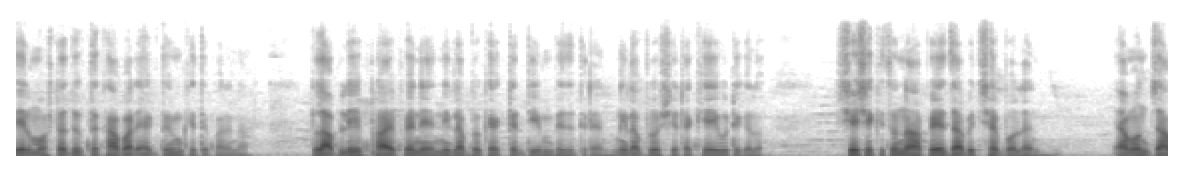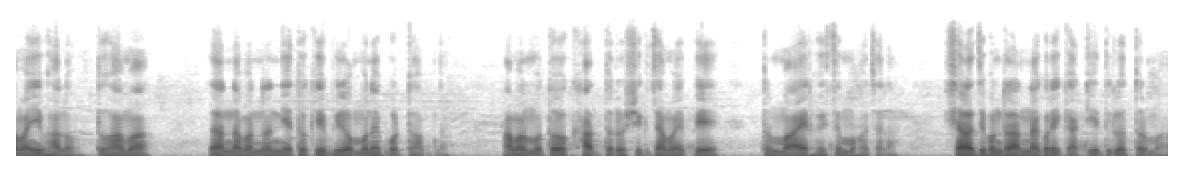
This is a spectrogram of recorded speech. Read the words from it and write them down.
তেল মশলাযুক্ত খাবার একদমই খেতে পারে না। লাভলি ফ্রাই প্যানে নীলাব্রকে একটা ডিম ভেজে দিলেন। নীলাব্র সেটা খেয়ে উঠে গেল। শেষে কিছু না পেয়ে জাবিদ সাহেব বললেন, এমন জামাই ভালো। তুহা মা রান্নাবান্না নিয়ে তোকে বিড়ম্বনায় পড়তে হবে না। আমার মতো খাদ্য রসিক জামাই পেয়ে তোর মায়ের হয়েছে মহাজালা। সারা জীবন রান্না করেই কাটিয়ে দিল তোর মা।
